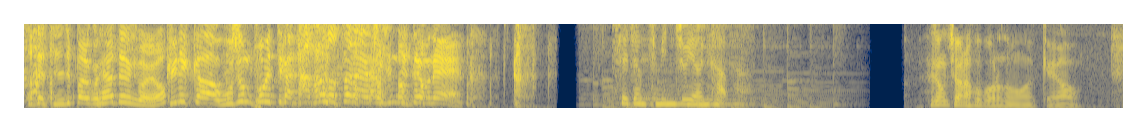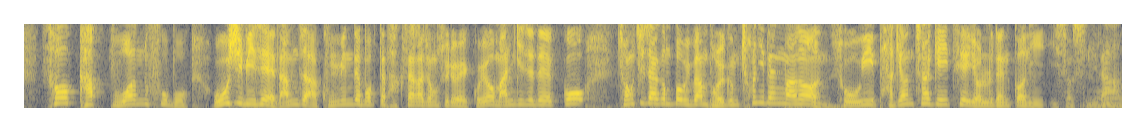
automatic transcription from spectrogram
진짜 진지 빨고 해야 되는 거예요? 그니까 웃음 포인트가 다 사라졌잖아요, 당신들 때문에! 새정치민주연합 새정치연합 후보로 넘어갈게요. 서갑원 후보 52세 남자 국민대 법대 박사과정 수료했고요. 만기 제대했고 정치자금법 위반 벌금 1200만 원 소위 박연차 게이트에 연루된 건이 있었습니다.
